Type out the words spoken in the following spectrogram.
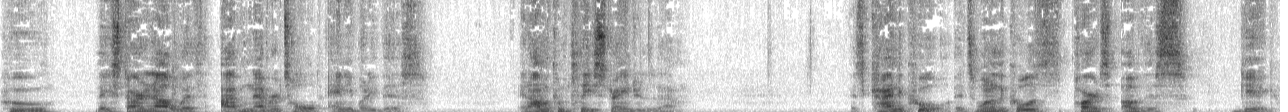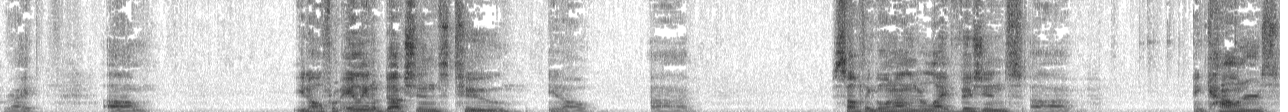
who they started out with, I've never told anybody this. And I'm a complete stranger to them. It's kind of cool. It's one of the coolest parts of this gig, right? Um, you know, from alien abductions to, you know, uh, something going on in their life, visions, uh, encounters,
